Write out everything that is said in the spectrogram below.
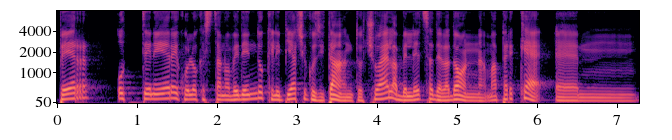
per ottenere quello che stanno vedendo che le piace così tanto, cioè la bellezza della donna. Ma perché... Ehm,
